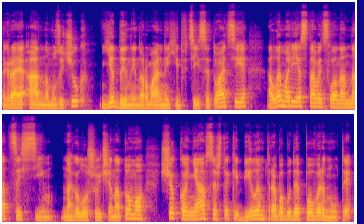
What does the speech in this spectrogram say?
грає Анна Музичук, єдиний нормальний хід в цій ситуації, але Марія ставить слона на c7, наголошуючи на тому, що коня все ж таки білим треба буде повернути.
